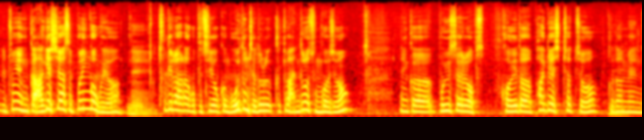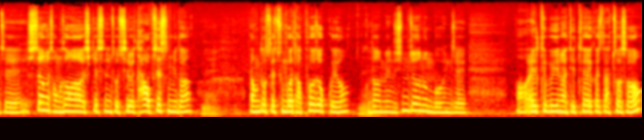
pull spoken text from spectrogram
일종의 그러니까 악의 씨앗을 뿌린 거고요. 네. 투기를 하라고 부추겼고 모든 제도를 그렇게 만들어 준 거죠. 그러니까 보유세를 없, 거의 다 파괴시켰죠. 그다음에 이제 시장을 정상화시킬 수 있는 조치를 다 없앴습니다. 네. 양도세 중과 다 풀어졌고요. 네. 그다음에 심지어는 뭐 이제 어, LTV나 DTI까지 낮춰서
